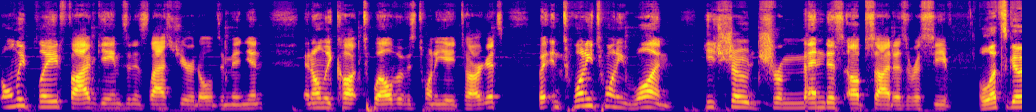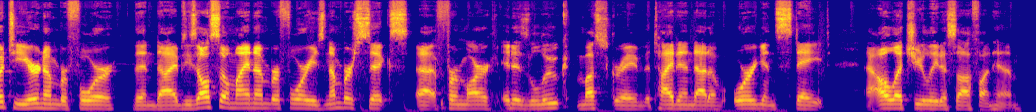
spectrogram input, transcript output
only played five games in his last year at Old Dominion and only caught 12 of his 28 targets. But in 2021, he showed tremendous upside as a receiver. Well, let's go to your number four then, Dibes. He's also my number four. He's number six uh, for Mark. It is Luke Musgrave, the tight end out of Oregon State. I'll let you lead us off on him.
